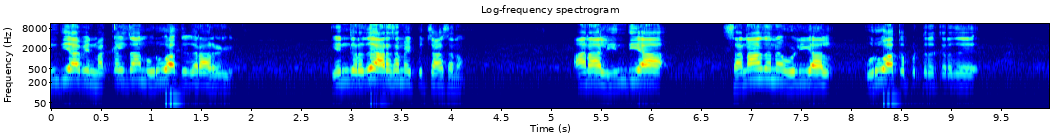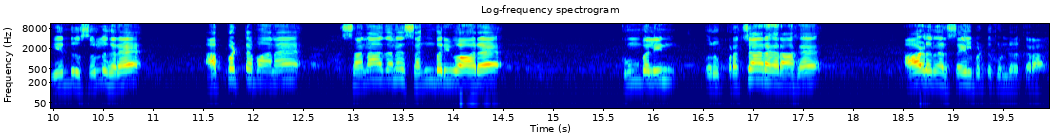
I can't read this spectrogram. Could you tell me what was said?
இந்தியாவின் மக்கள்தான் உருவாக்குகிறார்கள் என்கிறது அரசமைப்பு சாசனம். ஆனால் இந்தியா சனாதன ஒளியால் உருவாக்கப்பட்டிருக்கிறது என்று சொல்லுகிற அப்பட்டமான சனாதன சங்பரிவார கும்பலின் ஒரு பிரச்சாரகராக ஆளுநர் செயல்பட்டு கொண்டிருக்கிறார்.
